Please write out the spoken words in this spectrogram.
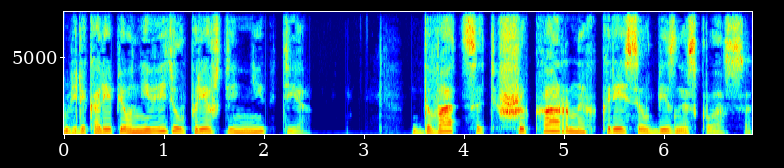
великолепия он не видел прежде нигде. Двадцать шикарных кресел бизнес-класса,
